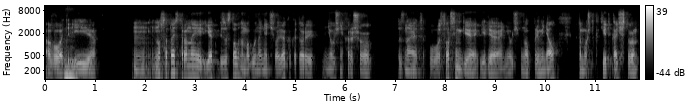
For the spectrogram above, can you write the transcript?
Вот, mm-hmm. и ну, с одной стороны, я, безусловно, могу нанять человека, который не очень хорошо знает о сорсинге или не очень много применял, потому что какие-то качества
